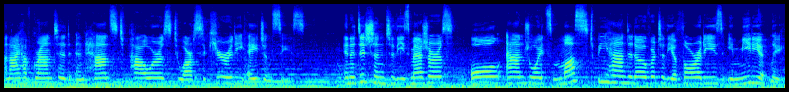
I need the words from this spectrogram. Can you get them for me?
and I have granted enhanced powers to our security agencies. In addition to these measures, all androids must be handed over to the authorities immediately.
